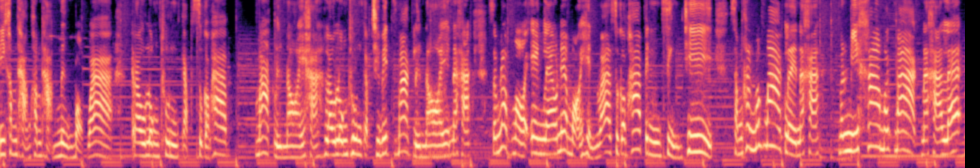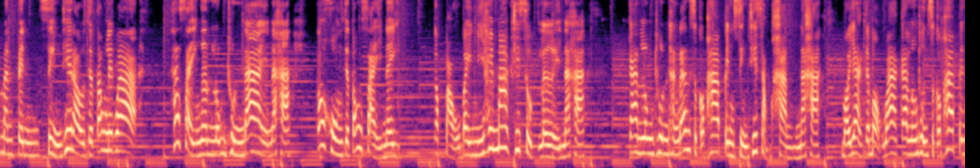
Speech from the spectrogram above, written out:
มีคำถามคำถามหนึ่งบอกว่าเราลงทุนกับสุขภาพ มากหรือน้อยคะเราลงทุนกับชีวิตมากหรือน้อยนะคะสำหรับหมอเองแล้วเนี่ยหมอเห็นว่าสุขภาพเป็นสิ่งที่สำคัญมากๆเลยนะคะ มันมีค่ามากๆนะคะ และมันเป็นสิ่งที่เราจะต้องเรียกว่า ถ้าใส่เงินลงทุนได้นะคะ ก็คงจะต้องใส่ในกระเป๋าใบนี้ให้มากที่สุดเลยนะคะการลงทุนทางด้านสุขภาพเป็นสิ่งที่สำคัญนะคะ หมออยากจะบอกว่าการลงทุนสุขภาพเป็น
